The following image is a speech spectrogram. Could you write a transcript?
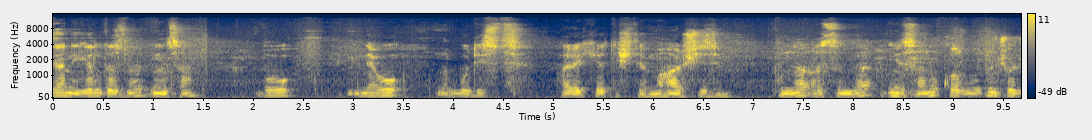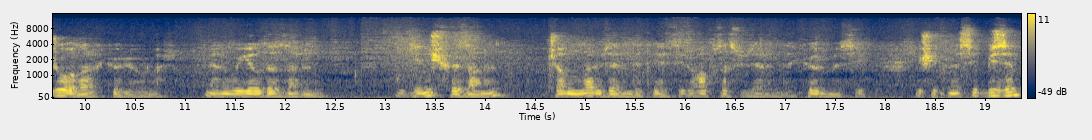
Yani yıldızlar insan bu neo Budist hareket işte maharşizm bunlar aslında insanı kozmosun çocuğu olarak görüyorlar. Yani bu yıldızların, bu geniş fezanın canlılar üzerinde tesiri, hafızası üzerinde görmesi, işitmesi bizim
